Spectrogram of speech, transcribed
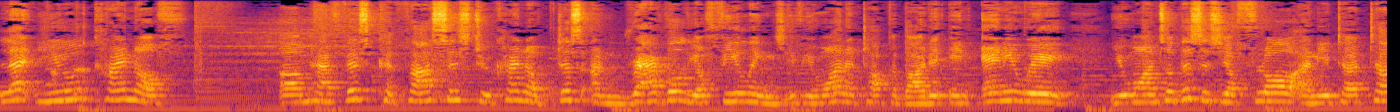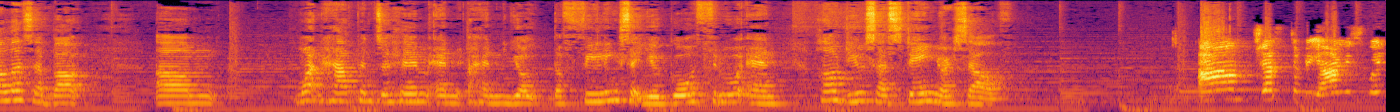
let you kind of um, have this catharsis to kind of just unravel your feelings if you want to talk about it in any way you want. So this is your floor, Anita. Tell us about um, what happened to him and, and your the feelings that you go through and how do you sustain yourself? Just to be honest with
